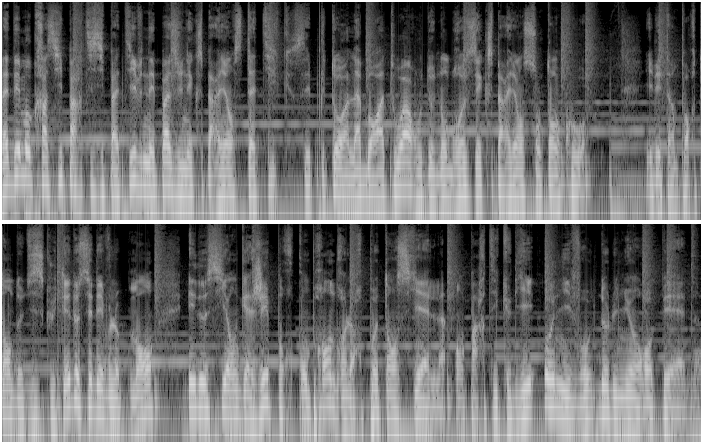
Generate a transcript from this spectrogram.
La démocratie participative n'est pas une expérience statique, c'est plutôt un laboratoire où de nombreuses expériences sont en cours. Il est important de discuter de ces développements et de s'y engager pour comprendre leur potentiel, en particulier au niveau de l'Union européenne.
